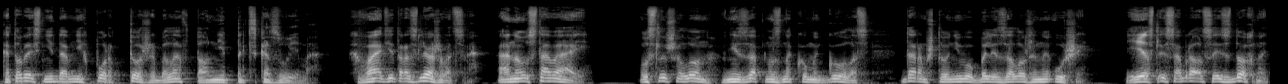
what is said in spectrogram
которая с недавних пор тоже была вполне предсказуема. «Хватит разлеживаться! А ну, уставай!» Услышал он внезапно знакомый голос, даром, что у него были заложены уши. Если собрался издохнуть,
